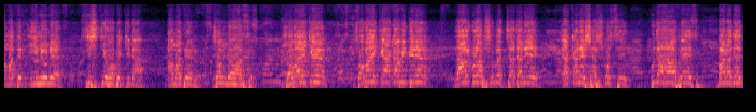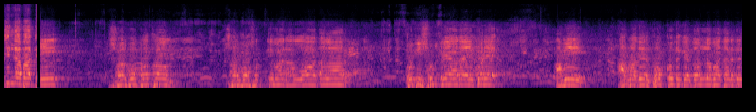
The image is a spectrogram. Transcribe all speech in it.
আমাদের ইউনিয়নে সৃষ্টি হবে কিনা আমাদের সন্দেহ আছে। সবাইকে সবাইকে আগামী দিনের লাল গোলাপ শুভেচ্ছা জানিয়ে এখানে শেষ করছি। খুদা হাফেজ। বাংলাদেশ জিন্দাবাদ। সর্বপ্রথম সর্বশক্তিমান আল্লাহ তালার প্রতি শুক্রিয়া আদায় করে আমি আপনাদের পক্ষ থেকে ধন্যবাদ জানাতে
